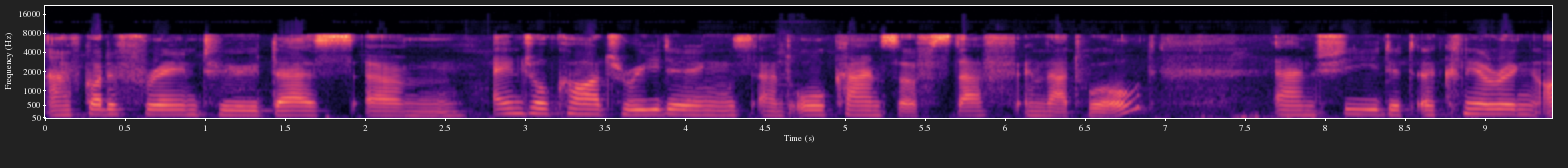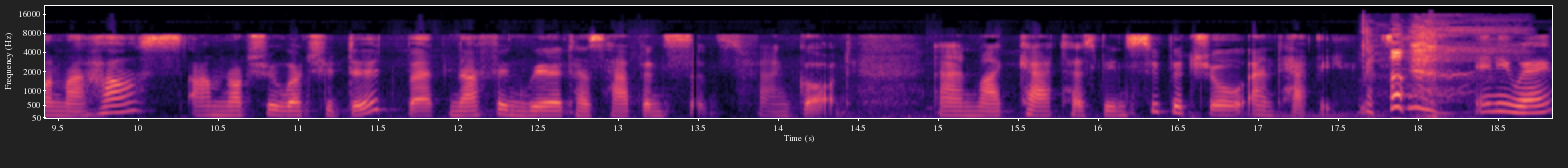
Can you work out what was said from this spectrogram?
I've got a friend who does um, angel card readings and all kinds of stuff in that world. And she did a clearing on my house. I'm not sure what she did, but nothing weird has happened since, thank God. And my cat has been super chill and happy. anyway,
